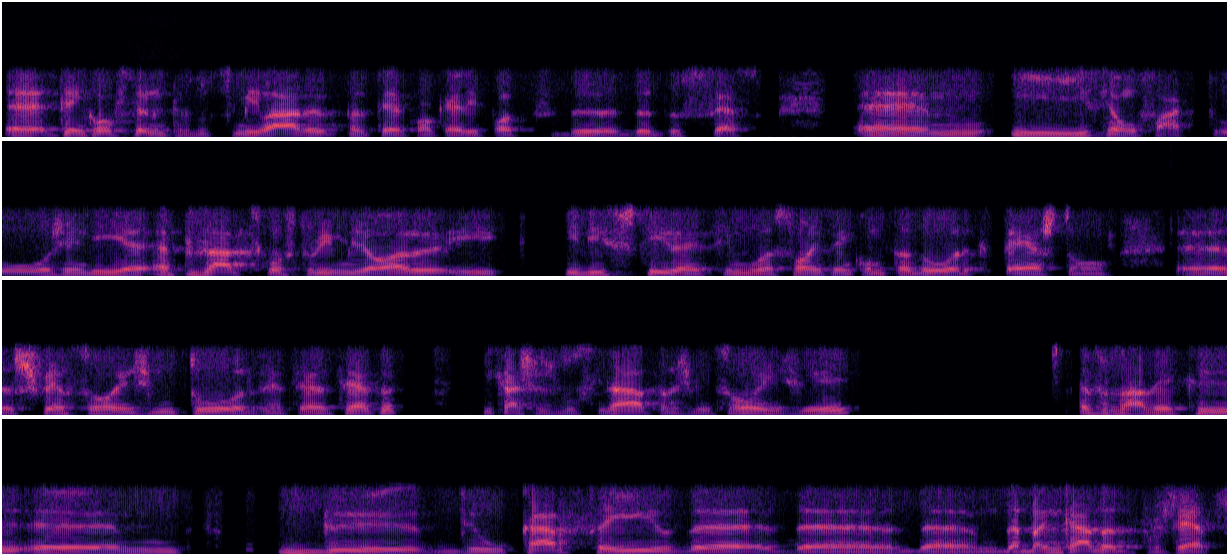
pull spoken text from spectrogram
uh, tem que oferecer um produto similar para ter qualquer hipótese de, de, de sucesso. Um, ehm, e isso é um facto. Hoje em dia, apesar de se construir melhor e, e de existirem simulações em computador que testam uh, suspensões, motores, etc, etc, e caixas de velocidade, transmissões, e a verdade é que uh, de, de, o carro sair da, da, da, da, bancada de projetos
